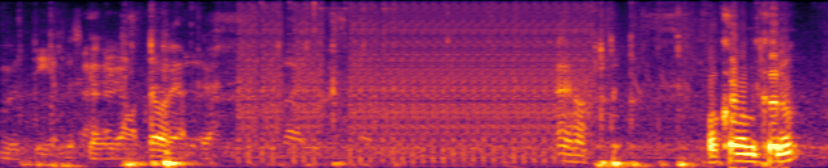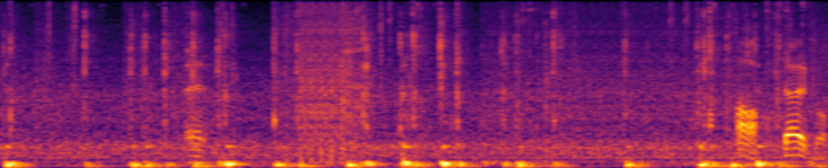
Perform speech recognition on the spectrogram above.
Men DB ska jag alltid ha bättre. Ja. Folk kommer mot kullen. Ja, därifrån.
